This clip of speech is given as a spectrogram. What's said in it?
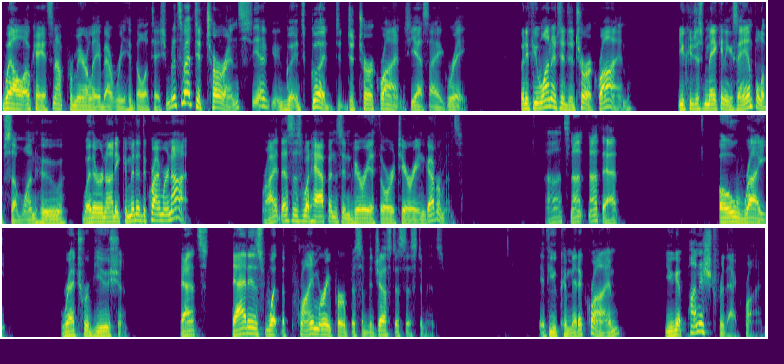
Well, okay, it's not primarily about rehabilitation, but it's about deterrence. Yeah, it's good to deter crimes. Yes, I agree. But if you wanted to deter a crime, you could just make an example of someone who, whether or not he committed the crime or not, right? This is what happens in very authoritarian governments. Uh, it's not, not that. Oh, right. Retribution. That's, that is what the primary purpose of the justice system is. If you commit a crime, you get punished for that crime.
